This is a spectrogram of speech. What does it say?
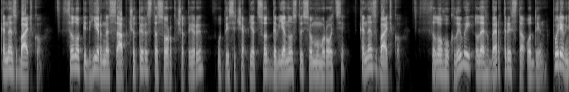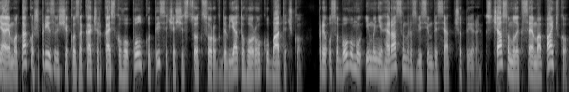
Кенес Батько, село Підгірне САП 444 у 1597 році Кенес Батько, село Гукливий Легбер 301. Порівняємо також прізвище козака Черкаського полку 1649 року Батечко при особовому імені Герасим з 84. З часом лексема батько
